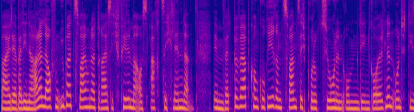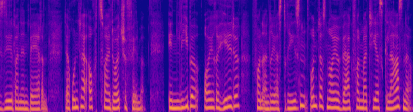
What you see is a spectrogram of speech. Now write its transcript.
Bei der Berlinale laufen über 230 Filme aus 80 Ländern. Im Wettbewerb konkurrieren 20 Produktionen um den goldenen und die silbernen Bären, darunter auch zwei deutsche Filme. In Liebe, Eure Hilde von Andreas Dresen und das neue Werk von Matthias Glasner.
